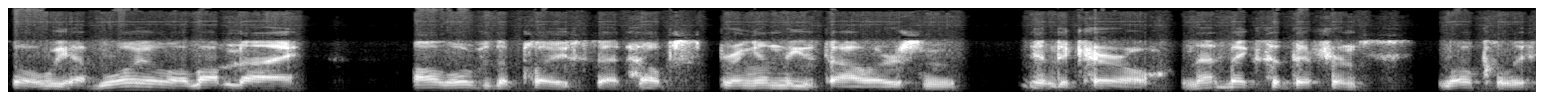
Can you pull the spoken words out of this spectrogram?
So we have loyal alumni all over the place that helps bring in these dollars and into Carroll, and that makes a difference locally.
